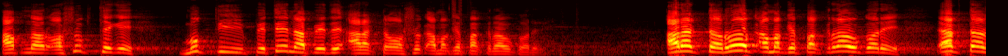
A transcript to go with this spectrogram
আপনার অসুখ থেকে মুক্তি পেতে না পেতে আর একটা অসুখ আমাকে পাকড়াও করে। আর একটা রোগ আমাকে পাকড়াও করে। একটা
